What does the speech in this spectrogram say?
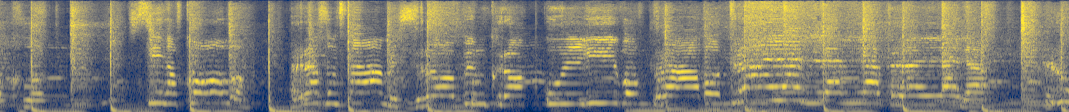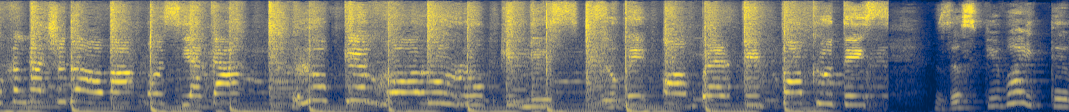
хлоп-хлоп-хлоп. Всі навколо разом з нами зробим крок уліво, вправо, траля-ля-ля, траля-ля. Руханка чудова, ось яка. Руки вгору, руки вниз, зроби оберти, покрутись. Заспівайте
